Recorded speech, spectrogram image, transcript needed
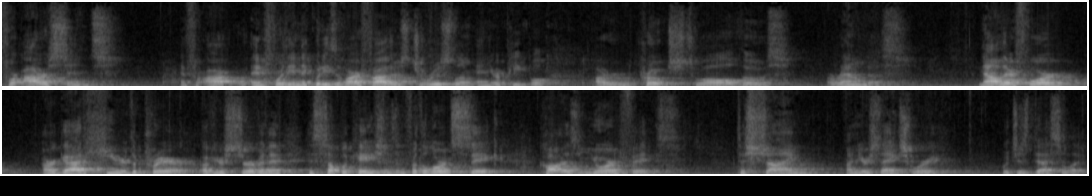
for our sins and for, our, and for the iniquities of our fathers, Jerusalem and your people are a reproach to all those around us. Now, therefore, our God, hear the prayer of your servant and his supplications, and for the Lord's sake, cause your face to shine on your sanctuary, which is desolate.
